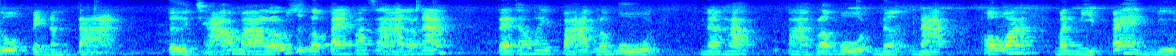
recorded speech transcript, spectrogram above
รูปเป็นน้ำตาล ตื่นเช้ามาเรารู้สึกเราแปรงฟันสะอาดแล้วนะ แต่ทำไมปากราบูดนะครับ ปากราบูดเนอะหนะเพราะว่ามันมีแป้งอยู่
